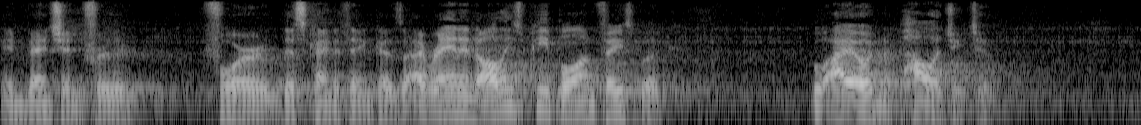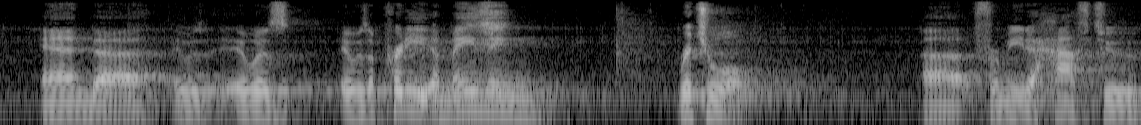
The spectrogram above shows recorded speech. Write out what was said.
invention for, for this kind of thing because I ran into all these people on Facebook who I owed an apology to. And uh, it, was, it, was, it was a pretty amazing ritual uh, for me to have to,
